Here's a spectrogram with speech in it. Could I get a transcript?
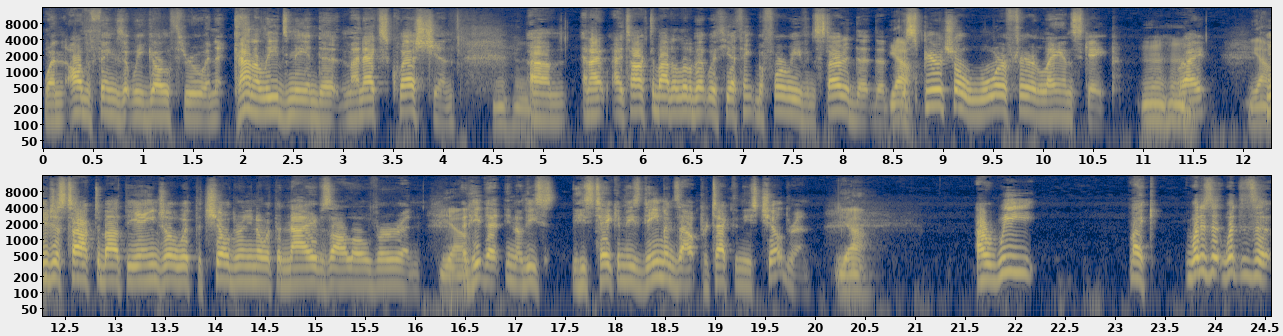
when all the things that we go through, and it kind of leads me into my next question. Mm-hmm. Um, and I, I, talked about a little bit with you, I think, before we even started the, the, yeah. the spiritual warfare landscape, mm-hmm. right? Yeah. You just talked about the angel with the children, you know, with the knives all over, and yeah. and he that you know these he's taking these demons out, protecting these children. Yeah. Are we like what is it what does it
